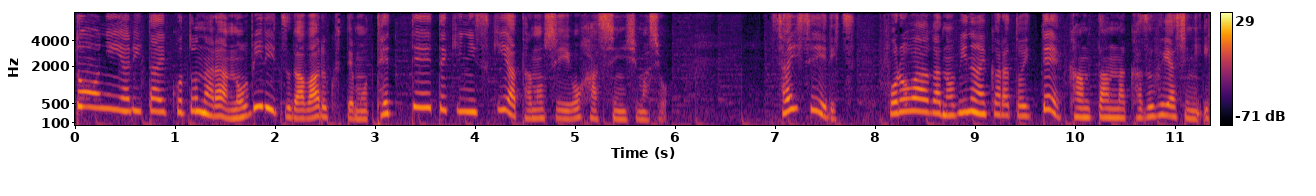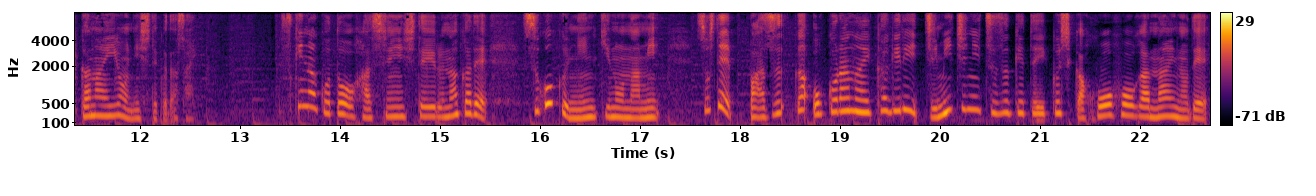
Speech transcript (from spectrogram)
当にやりたいことなら伸び率が悪くても徹底的に好きや楽しいを発信しましょう。再生率フォロワーが伸びないからといって簡単な数増やしにいかないようにしてください。好きなことを発信している中ですごく人気の波そしてバズが起こらない限り地道に続けていくしか方法がないので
